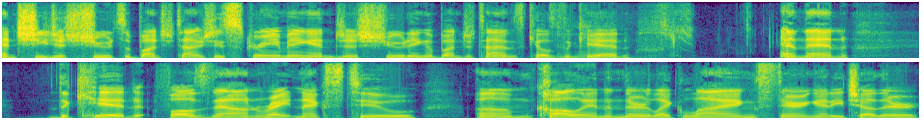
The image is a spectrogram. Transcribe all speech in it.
and she just shoots a bunch of times she's screaming and just shooting a bunch of times kills the Mhm. kid and then the kid falls down right next to um colin and they're like lying staring at each other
